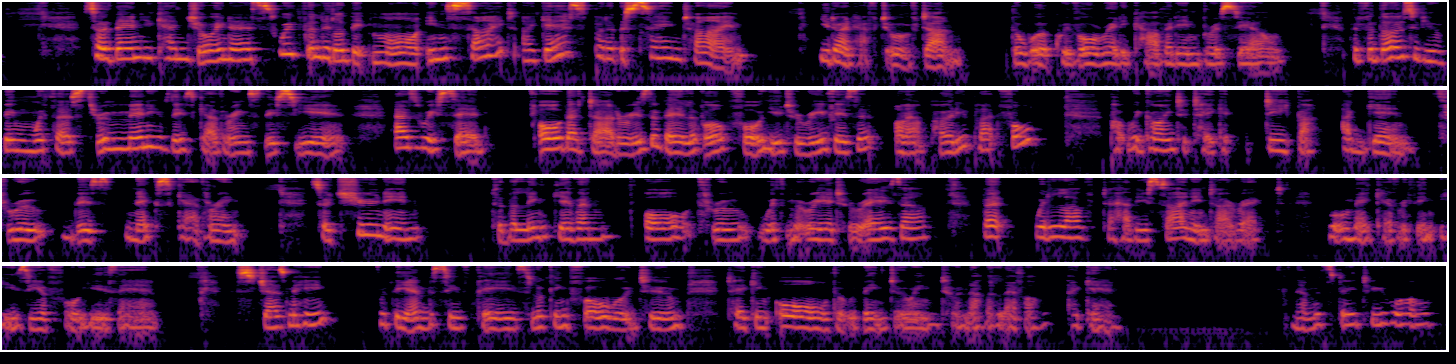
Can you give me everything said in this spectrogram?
So then you can join us with a little bit more insight, I guess, but at the same time, you don't have to have done the work we've already covered in Brazil. But for those of you who've been with us through many of these gatherings this year, as we said, all that data is available for you to revisit on our Podia platform, but we're going to take it deeper again through this next gathering. So tune in to the link given or through with Maria Teresa, but we'd love to have you sign in direct. We'll make everything easier for you there. It's Jasmine with the Embassy of Peace, looking forward to taking all that we've been doing to another level again. Namaste to you all.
